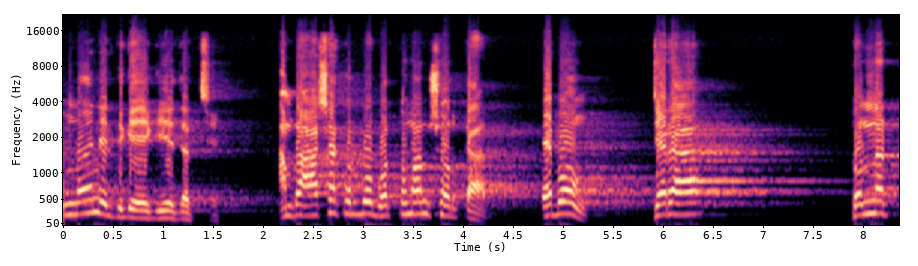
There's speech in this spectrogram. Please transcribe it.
উন্নয়নের দিকে এগিয়ে যাচ্ছে। আমরা আশা করব বর্তমান সরকার এবং যারা ধন্যাঢ্য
